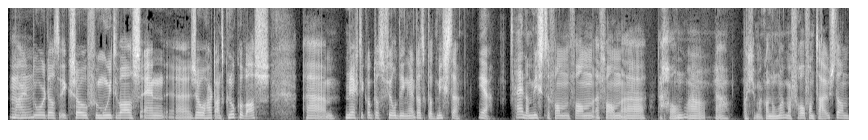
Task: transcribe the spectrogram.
Maar Mhm. doordat ik zo vermoeid was en eh, zo hard aan het knokken was, ehm, merkte ik ook dat veel dingen, dat ik dat miste. Ja. En dan miste van, van, van eh, nou gewoon, eh, ja, wat je maar kan noemen. Maar vooral van thuis dan.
